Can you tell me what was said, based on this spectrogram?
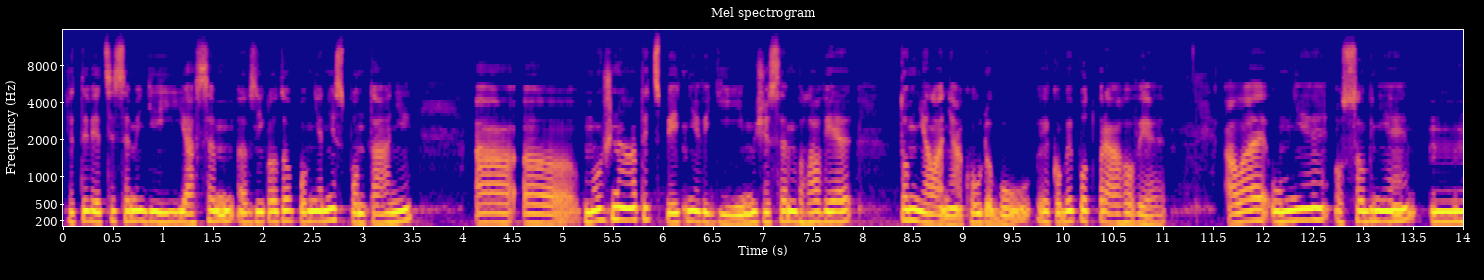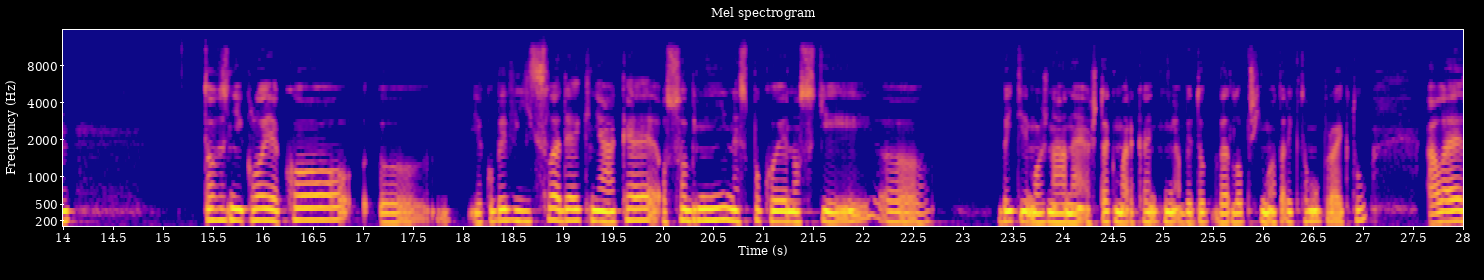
že ty věci se mi dějí. Já jsem, vzniklo to poměrně spontánně, a možná teď zpětně vidím, že jsem v hlavě to měla nějakou dobu, jakoby podpráhově, ale u mě osobně mm, to vzniklo jako uh, jakoby výsledek nějaké osobní nespokojenosti, uh, byť možná ne až tak markantní, aby to vedlo přímo tady k tomu projektu, ale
